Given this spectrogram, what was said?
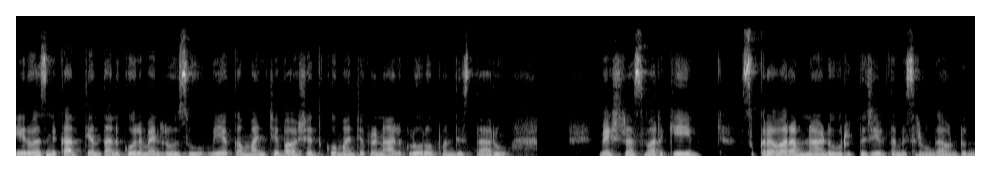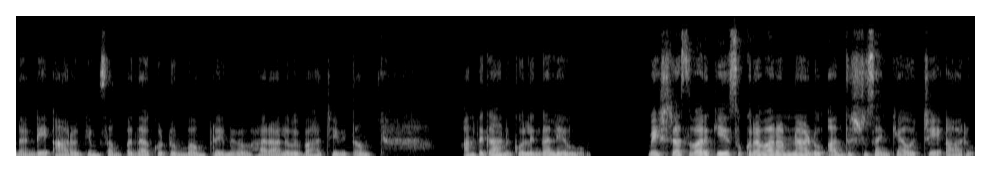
ఈరోజు మీకు అత్యంత అనుకూలమైన రోజు. మీ యొక్క మంచి భవిష్యత్తుకు మంచి ప్రణాళికలు రూపొందిస్తారు. మేషరాశి వారికి శుక్రవారం నాడు వృత్తి జీవితం మిశ్రమంగా ఉంటుందండి. ఆరోగ్యం సంపద కుటుంబం ప్రేమ వ్యవహారాలు వివాహ జీవితం అంతగా అనుకూలంగా లేవు. మేషరాశి వారికి శుక్రవారం నాడు అదృష్ట సంఖ్య వచ్చి ఆరు.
